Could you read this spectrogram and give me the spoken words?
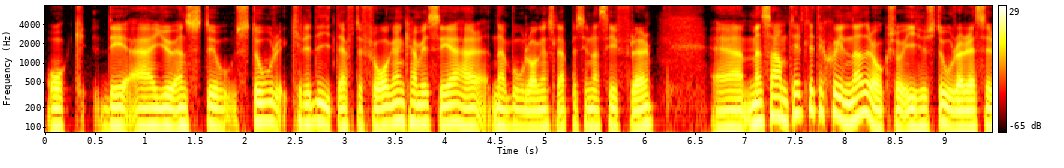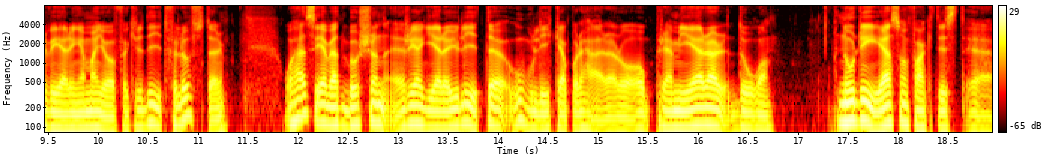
Och det är ju en sto stor kreditefterfrågan kan vi se här när bolagen släpper sina siffror. Eh, men samtidigt lite skillnader också i hur stora reserveringar man gör för kreditförluster. Och här ser vi att börsen reagerar ju lite olika på det här och premierar då Nordea som faktiskt eh,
